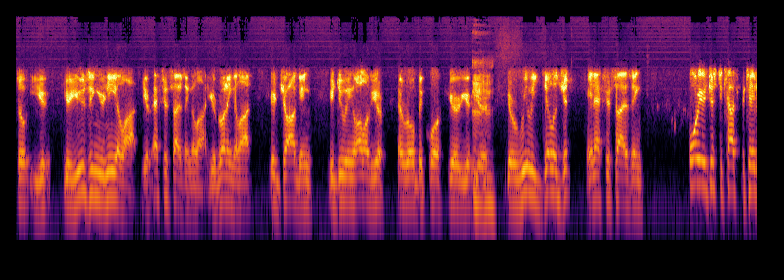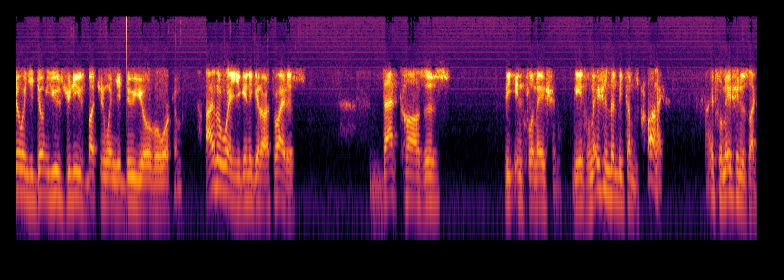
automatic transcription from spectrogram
So you you're using your knee a lot, you're exercising a lot, you're running a lot, you're jogging, you're doing all of your aerobic work, you're you're you're, you're really diligent in exercising, or you're just a couch potato and you don't use your knees much, and when you do, you overwork them. Either way, you're going to get arthritis. That causes the inflammation. The inflammation then becomes chronic. Inflammation is like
